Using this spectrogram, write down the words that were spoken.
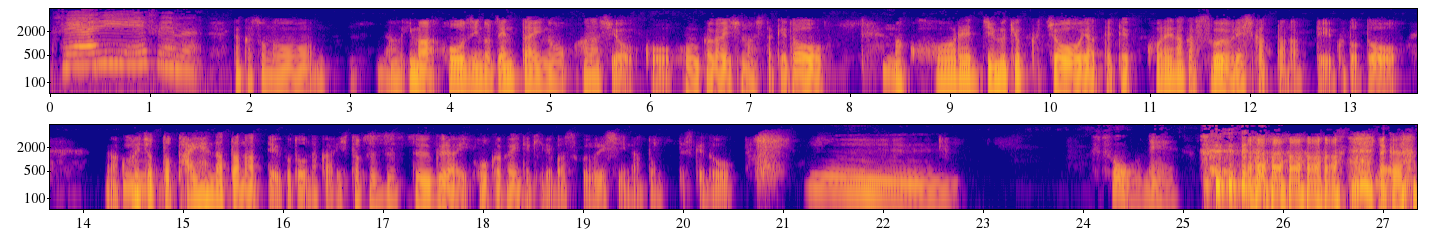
フェアリー FM。なんかその、あの今、法人の全体の話をこうお伺いしましたけど、うんまあ、これ、事務局長をやってて、これなんかすごい嬉しかったなっていうことと、あこれちょっと大変だったなっていうことを、なんか一つずつぐらいお伺いできればすごい嬉しいなと思うんですけど。うーん。そうね。なんか、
